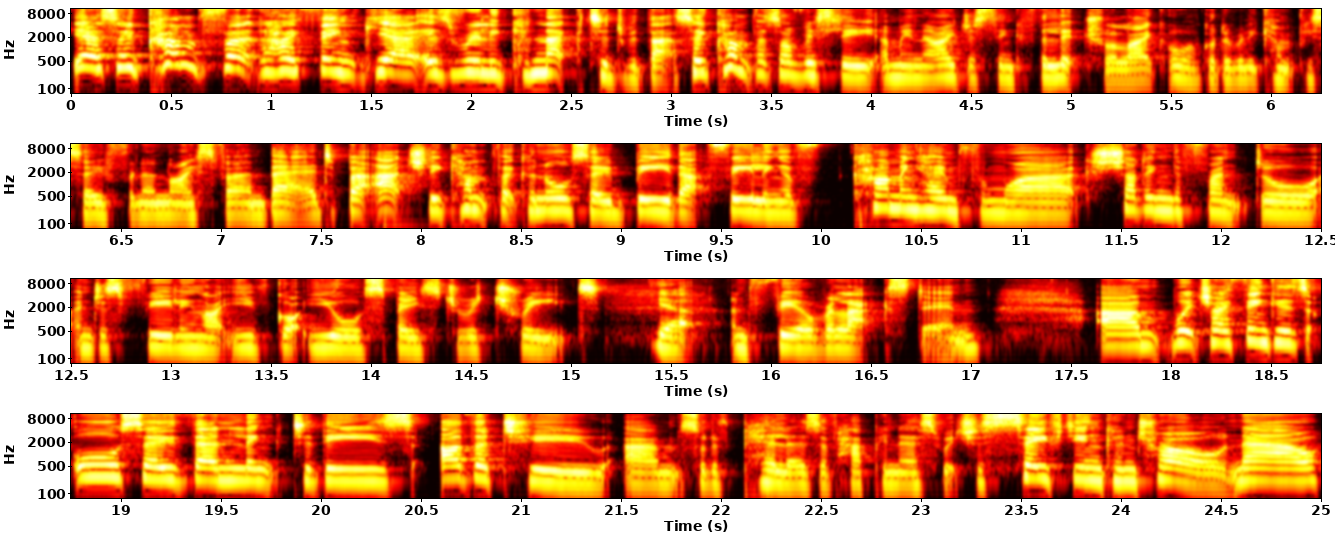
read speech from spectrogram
Yeah, so comfort, I think, yeah, is really connected with that. So comfort's obviously, I mean, I just think of the literal, like, oh, I've got a really comfy sofa and a nice firm bed. But actually, comfort can also be that feeling of coming home from work, shutting the front door, and just feeling like you've got your space to retreat Yeah. and feel relaxed in. Um, which I think is also then linked to these other two um, sort of pillars of happiness, which are safety and control. Now,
